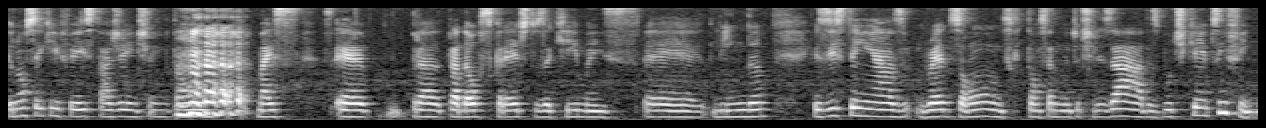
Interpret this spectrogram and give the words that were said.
eu não sei quem fez, tá, gente? Então, mas é, para dar os créditos aqui, mas é linda. Existem as red zones que estão sendo muito utilizadas, bootcamps, enfim.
